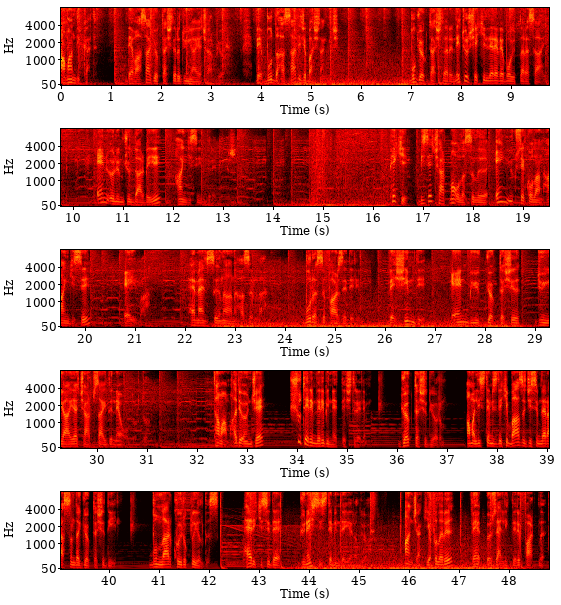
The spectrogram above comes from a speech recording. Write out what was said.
Aman dikkat! Devasa göktaşları dünyaya çarpıyor. Ve bu daha sadece başlangıç. Bu göktaşları ne tür şekillere ve boyutlara sahip? En ölümcül darbeyi hangisi indirebilir? Peki bize çarpma olasılığı en yüksek olan hangisi? Eyvah! Hemen sığınağını hazırla. Burası farz edelim. Ve şimdi en büyük göktaşı dünyaya çarpsaydı ne olurdu? Tamam, hadi önce şu terimleri bir netleştirelim. Göktaşı diyorum. Ama listemizdeki bazı cisimler aslında göktaşı değil. Bunlar kuyruklu yıldız. Her ikisi de Güneş sisteminde yer alıyor. Ancak yapıları ve özellikleri farklı.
